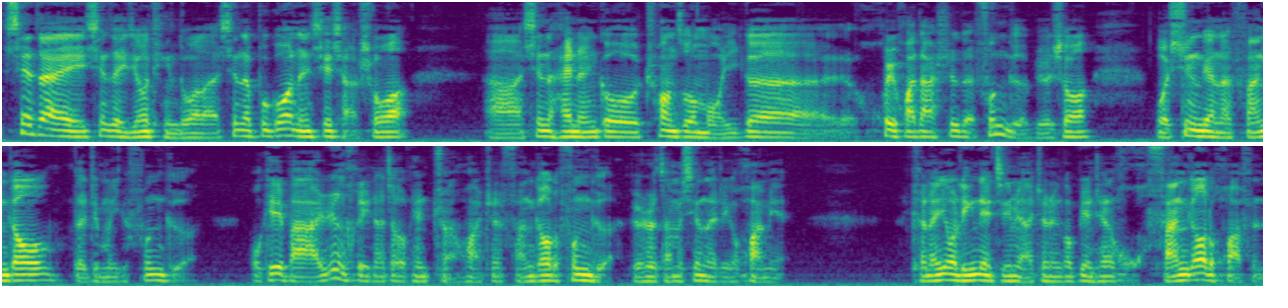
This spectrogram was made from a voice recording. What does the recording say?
现在现在已经有挺多了。现在不光能写小说，啊，现在还能够创作某一个绘画大师的风格。比如说，我训练了梵高的这么一个风格，我可以把任何一张照片转化成梵高的风格。比如说咱们现在这个画面，可能用零点几秒就能够变成梵高的画风。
